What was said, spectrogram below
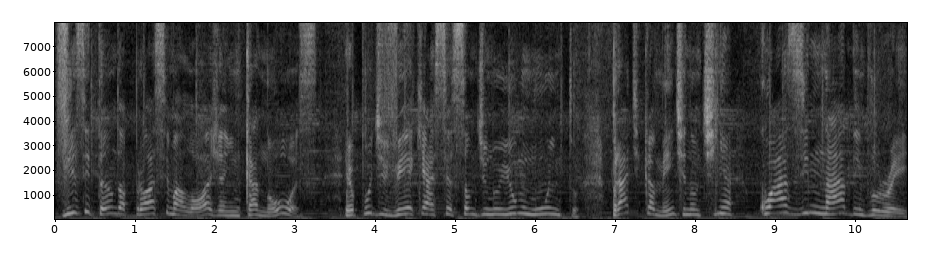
Visitando a próxima loja em Canoas, eu pude ver que a seção diminuiu muito. Praticamente não tinha quase nada em Blu-ray.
